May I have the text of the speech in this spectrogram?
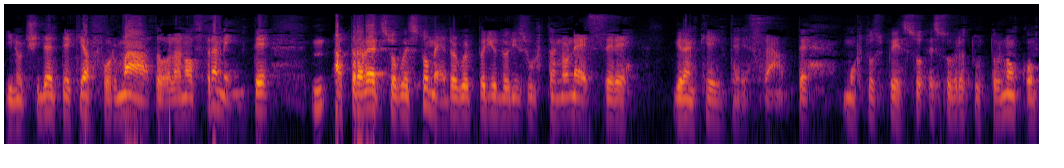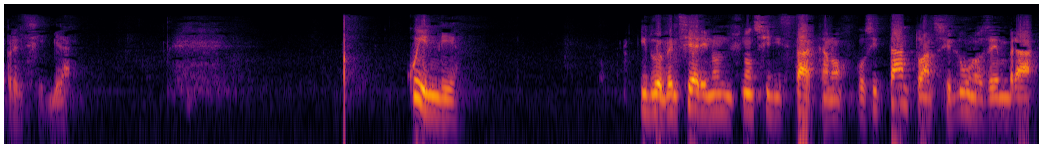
in Occidente e che ha formato la nostra mente, attraverso questo metro quel periodo risulta non essere granché interessante, molto spesso e soprattutto non comprensibile. Quindi i due pensieri non, non si distaccano così tanto, anzi l'uno sembra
